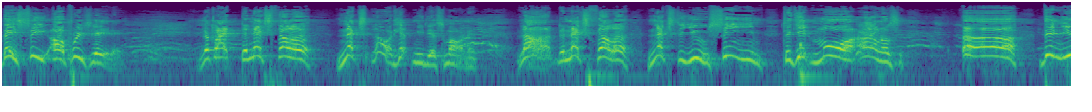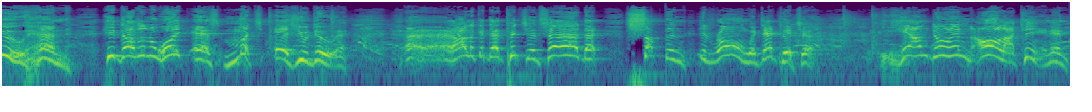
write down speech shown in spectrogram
they see or appreciate it. Look like the next fella next, Lord, help me this morning. Lord, the next fella next to you seem to get more honors uh, than you, and he doesn't work as much as you do. Uh, I look at that picture and said that something is wrong with that picture. Here I'm doing all I can. And,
